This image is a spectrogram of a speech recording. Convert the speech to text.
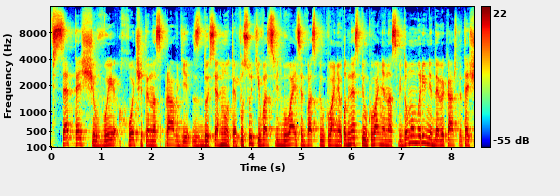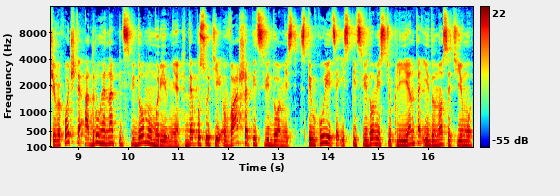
все те, що ви хочете насправді досягнути. По суті, у вас відбувається два спілкування: одне спілкування на свідомому рівні, де ви кажете те, що ви хочете, а друге на підсвідомому рівні, де по суті ваша підсвідомість підсвідомість спілкується із підсвідомістю клієнта і доносить йому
